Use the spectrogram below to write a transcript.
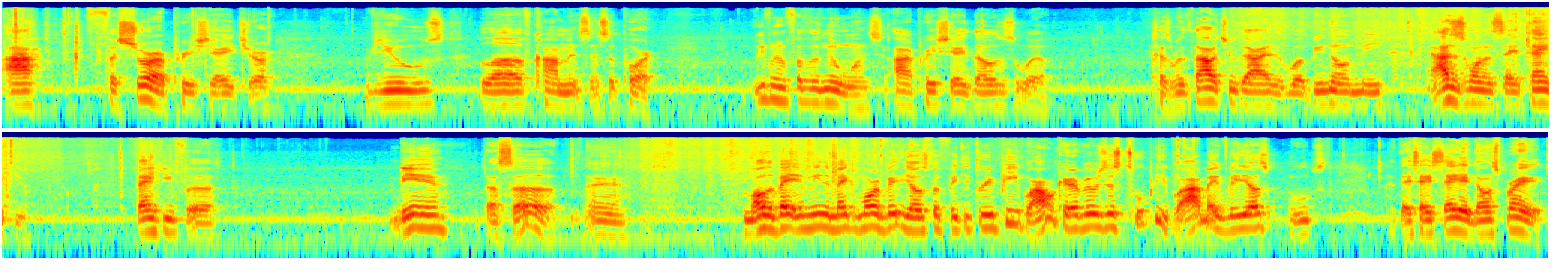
I for sure appreciate your views, love, comments, and support. Even for the new ones, I appreciate those as well. Because without you guys, it would be no me. And I just want to say thank you. Thank you for being a sub and motivating me to make more videos for 53 people. I don't care if it was just two people. I make videos. Oops. They say say it, don't spray it.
